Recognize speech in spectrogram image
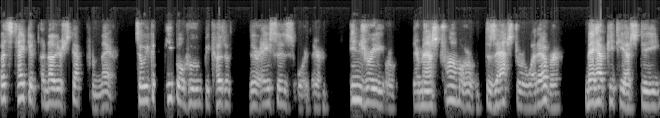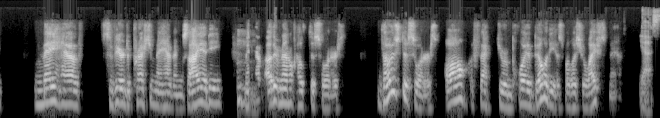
let's take it another step from there. So we've got people who, because of their ACEs or their injury or their mass trauma or disaster or whatever, may have PTSD, may have severe depression, may have anxiety, may Mhm. have other mental health disorders. Those disorders all affect your employability as well as your lifespan. Yes.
